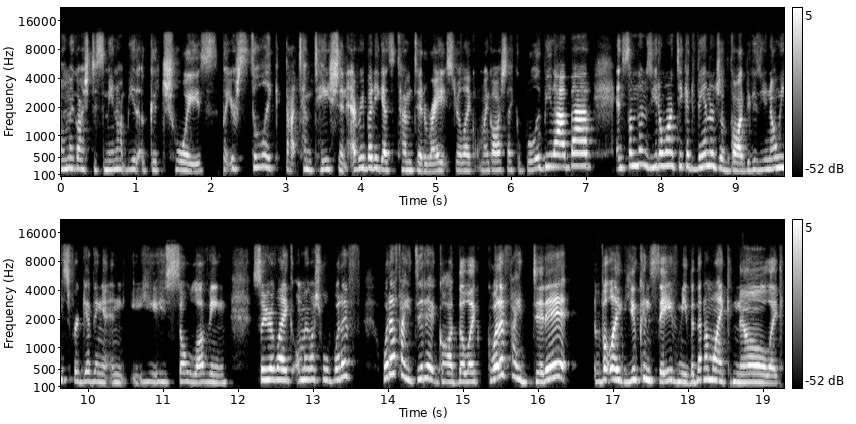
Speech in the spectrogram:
oh my gosh, this may not be a good choice, but you're still like that temptation. Everybody gets tempted, right? So you're like, oh my gosh, like, will it be that bad? And sometimes you don't want to take advantage of God because you know He's forgiving and he, He's so loving. So you're like, oh my gosh, well, what if, what if I did it, God? Though, like, what if I did it, but like you can save me? But then I'm like, no, like,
